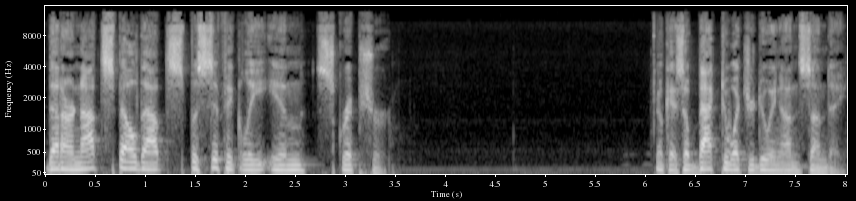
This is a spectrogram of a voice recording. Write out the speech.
that are not spelled out specifically in Scripture. Okay, so back to what you're doing on Sunday.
